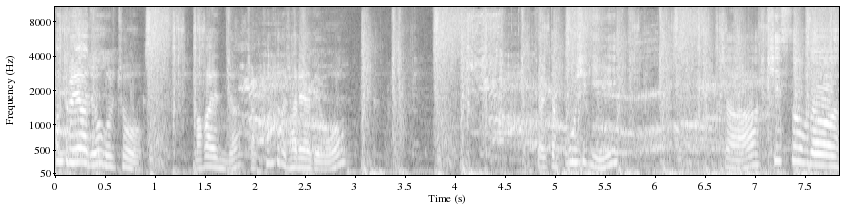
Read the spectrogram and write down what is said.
컨트롤 해야죠, 그렇죠. 막아야 된다. 자, 컨트롤 잘해야 돼요. 자, 일단 꼬시기. 자, 키스 오브 더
